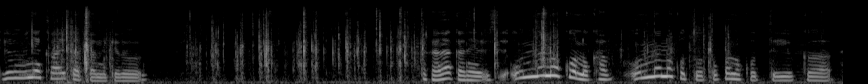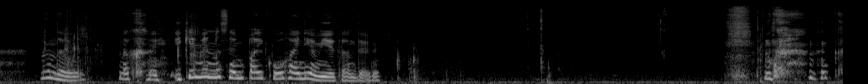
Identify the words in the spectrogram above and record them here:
自分もね可愛かったんだけど。だからなんかね女の子のか女の子と男の子っていうかなんだろう。なんかイケメンの先輩後輩には見えたんだよね。なんかなんか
